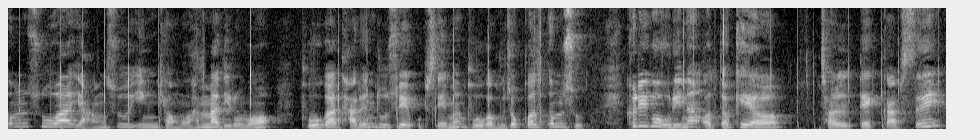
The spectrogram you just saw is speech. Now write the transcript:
음수와 양수인 경우 한마디로 뭐 부호가 다른 두 수의 곱셈은 부호가 무조건 음수. 그리고 우리는 어떻게 해요? 절대값의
